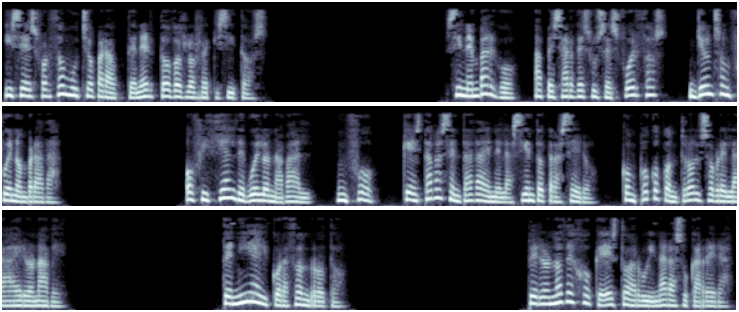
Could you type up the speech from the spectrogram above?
y se esforzó mucho para obtener todos los requisitos. Sin embargo, a pesar de sus esfuerzos, Johnson fue nombrada oficial de vuelo naval, UNFO, que estaba sentada en el asiento trasero, con poco control sobre la aeronave. Tenía el corazón roto. Pero no dejó que esto arruinara su carrera.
